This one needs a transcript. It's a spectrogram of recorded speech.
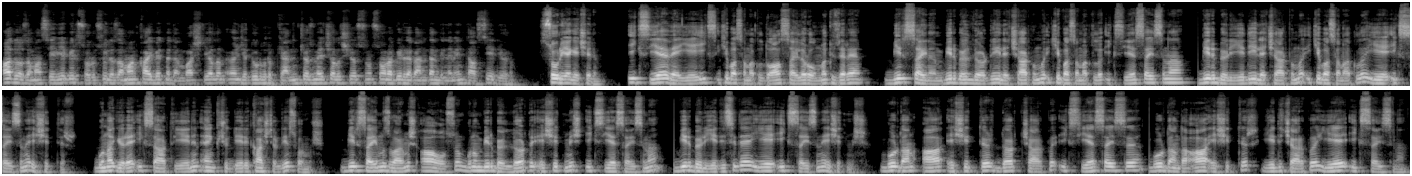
Hadi o zaman seviye 1 sorusuyla zaman kaybetmeden başlayalım. Önce durdurup kendin çözmeye çalışıyorsun sonra bir de benden dinlemeni tavsiye ediyorum. Soruya geçelim. X, Y ve YX iki basamaklı doğal sayılar olmak üzere bir sayının 1 bölü 4'ü ile çarpımı iki basamaklı XY sayısına 1 bölü 7 ile çarpımı iki basamaklı YX sayısına eşittir. Buna göre X artı Y'nin en küçük değeri kaçtır diye sormuş. Bir sayımız varmış A olsun. Bunun 1 bölü 4'ü eşitmiş XY sayısına. 1 bölü 7'si de YX sayısına eşitmiş. Buradan A eşittir 4 çarpı XY sayısı. Buradan da A eşittir 7 çarpı YX sayısına.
